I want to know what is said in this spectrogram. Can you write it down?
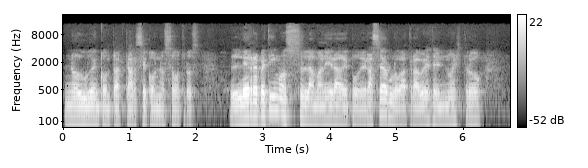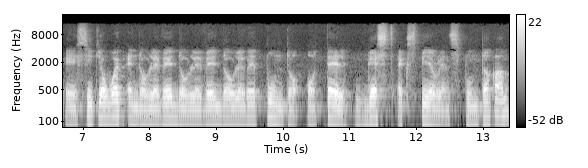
no dude en contactarse con nosotros. Le repetimos la manera de poder hacerlo a través de nuestro eh, sitio web en www.hotelguestexperience.com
